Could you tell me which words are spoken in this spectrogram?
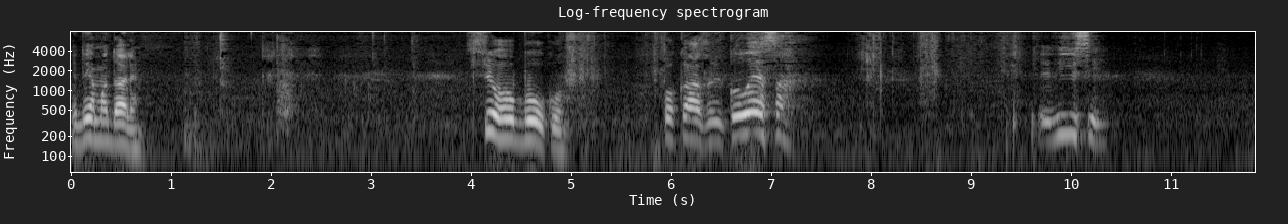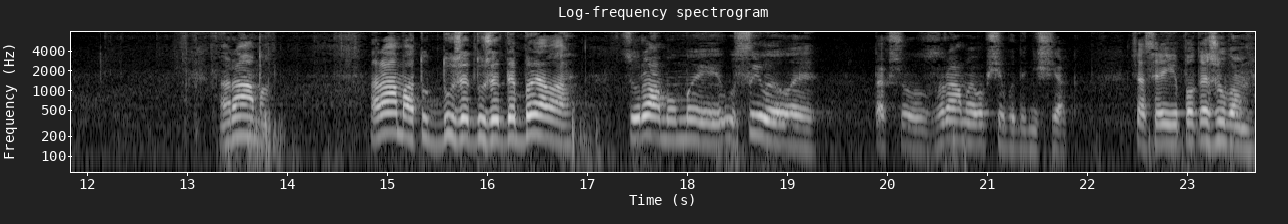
Йдемо далі. З цього боку показую колеса, вісі, рама. Рама тут дуже-дуже дебела. Цю раму ми усилили, так що з рами взагалі буде ніщак. Зараз я її покажу вам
